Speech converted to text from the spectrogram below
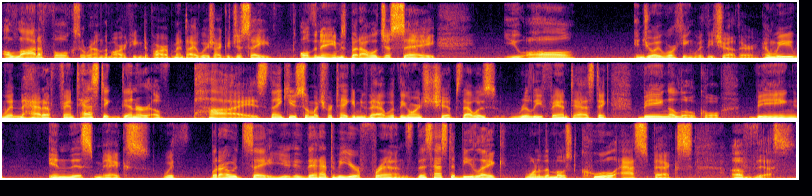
a lot of folks around the marketing department. I wish I could just say all the names, but I will just say you all enjoy working with each other. And we went and had a fantastic dinner of pies. Thank you so much for taking me to that with the orange chips. That was really fantastic. Being a local, being in this mix with what I would say, you, they'd have to be your friends. This has to be like one of the most cool aspects of this.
